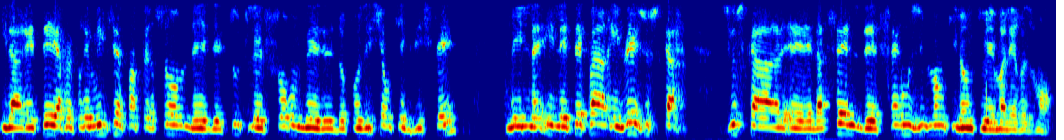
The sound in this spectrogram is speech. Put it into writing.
il a arrêté à peu près 1500 personnes de, toutes les formes d'opposition qui existaient, mais il n'était pas arrivé jusqu'à jusqu'à euh, la celle des frères musulmans qui l'ont tué malheureusement.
